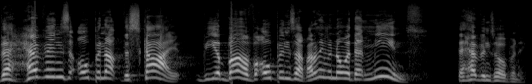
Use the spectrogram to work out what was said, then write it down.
the heavens open up, the sky, the above opens up. I don't even know what that means, the heavens opening.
